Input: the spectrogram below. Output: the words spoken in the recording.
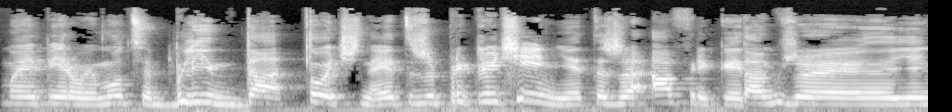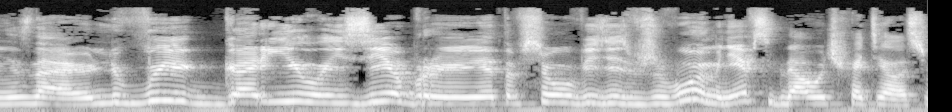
Моя первая эмоция, блин, да, точно, это же приключение, это же Африка, там же, я не знаю, львы, гориллы, зебры, это все увидеть вживую, мне всегда очень хотелось.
